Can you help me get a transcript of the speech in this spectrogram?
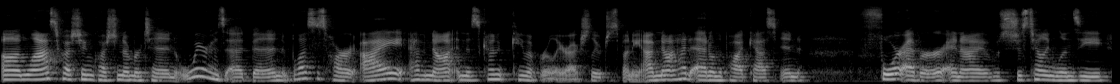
Um, last question, question number 10. Where has Ed been? Bless his heart. I have not, and this kind of came up earlier actually, which is funny. I've not had Ed on the podcast in forever. And I was just telling Lindsay,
